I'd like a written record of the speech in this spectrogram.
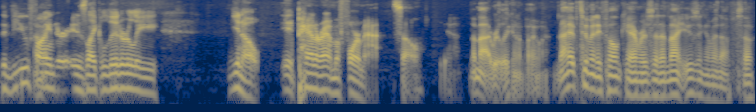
The viewfinder is like literally, you know, it panorama format. So I'm not really going to buy one. I have too many film cameras and I'm not using them enough. So,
